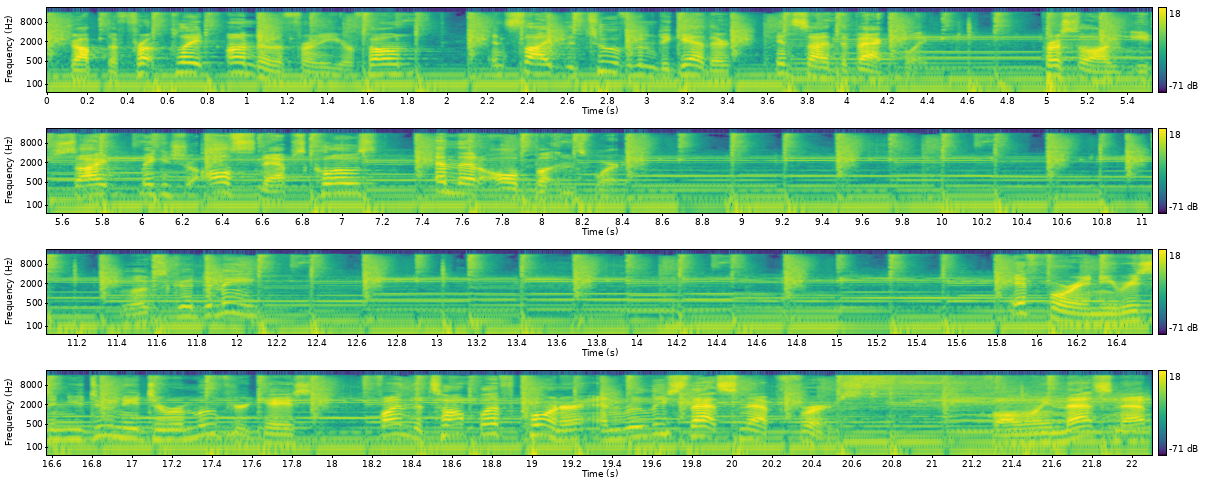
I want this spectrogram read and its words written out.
Drop the front plate onto the front of your phone, and slide the two of them together inside the back plate. Press along each side, making sure all snaps close and that all buttons work. Looks good to me. If for any reason you do need to remove your case, find the top left corner and release that snap first. Following that snap,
